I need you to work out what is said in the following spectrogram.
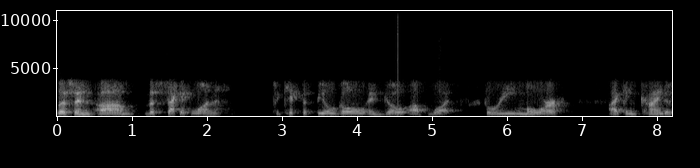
Listen, um, the second one to kick the field goal and go up what three more, I can kind of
